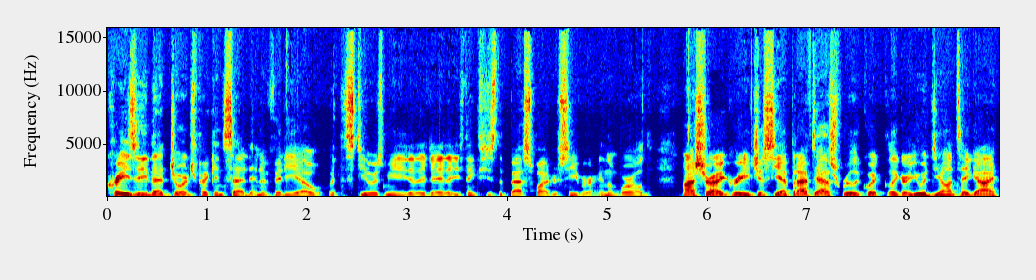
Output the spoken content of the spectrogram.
crazy that George Pickens said in a video with the Steelers media the other day that he thinks he's the best wide receiver in the world. I'm not sure I agree just yet, but I have to ask really quick: like, are you a Diontae guy?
